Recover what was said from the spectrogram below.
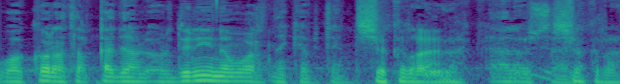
وكرة القدم الاردنيه نورتنا كابتن. شكرا لك. شكرا.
